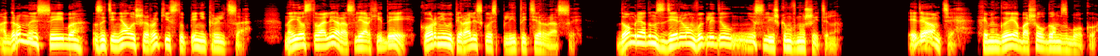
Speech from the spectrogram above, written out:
Огромная сейба затеняла широкие ступени крыльца. На ее стволе росли орхидеи, корни выпирали сквозь плиты террасы. Дом рядом с деревом выглядел не слишком внушительно. «Идемте», — Хемингуэй обошел дом сбоку.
